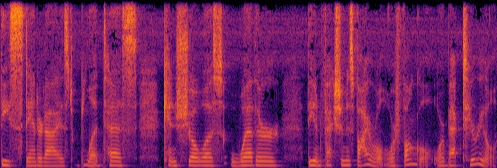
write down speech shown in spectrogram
These standardized blood tests can show us whether the infection is viral or fungal or bacterial.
